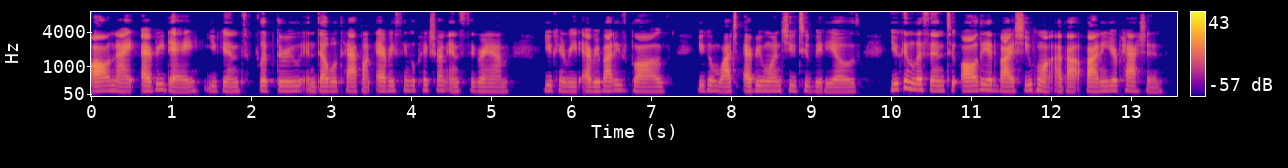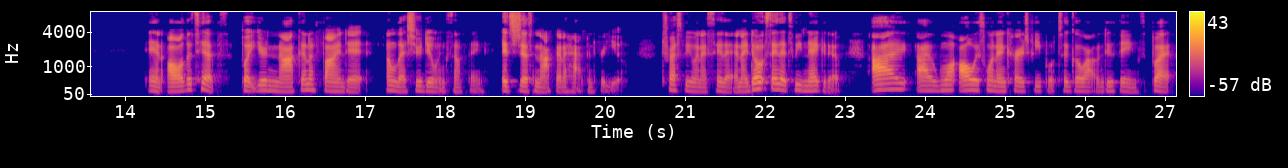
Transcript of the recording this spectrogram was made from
all night, every day. You can flip through and double tap on every single picture on Instagram. You can read everybody's blogs. You can watch everyone's YouTube videos. You can listen to all the advice you want about finding your passion and all the tips, but you're not going to find it unless you're doing something. It's just not going to happen for you. Trust me when I say that. And I don't say that to be negative. I I want always want to encourage people to go out and do things, but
